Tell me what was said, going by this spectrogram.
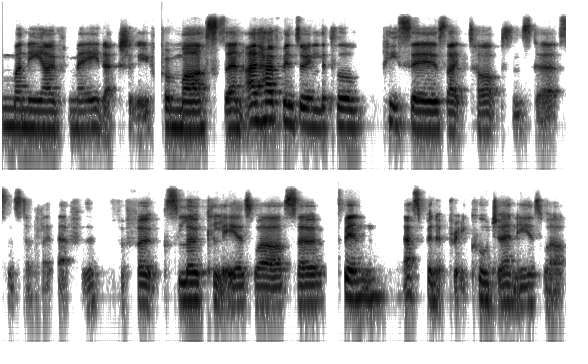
money I've made actually from masks. And I have been doing little pieces like tops and skirts and stuff like that for, for folks locally as well. So it's been that's been a pretty cool journey as well.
